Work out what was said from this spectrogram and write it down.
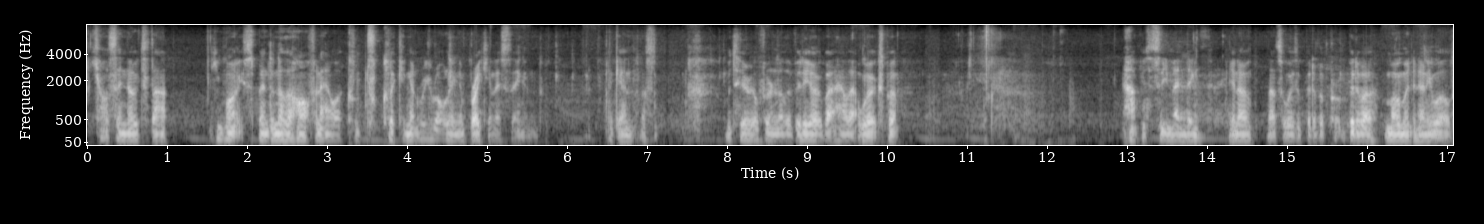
you can't say no to that. You might spend another half an hour cl clicking and re-rolling and breaking this thing, and again, that's material for another video about how that works, but happy to see mending. You know, that's always a bit of a bit of a moment in any world.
